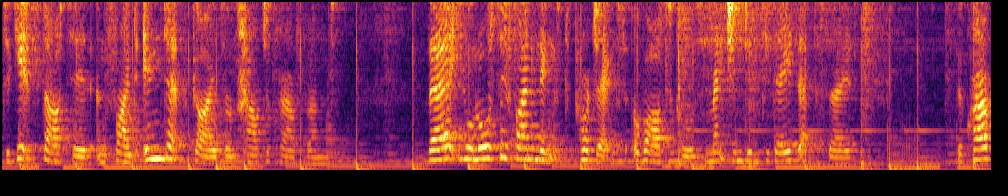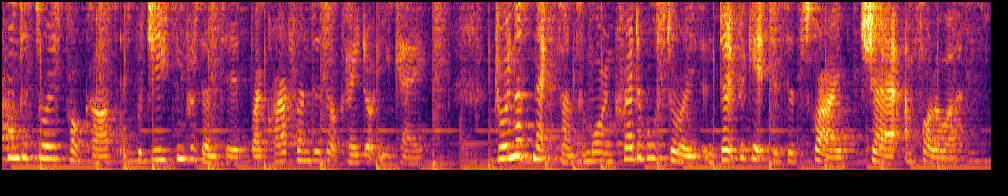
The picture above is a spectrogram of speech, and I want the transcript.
to get started and find in depth guides on how to crowdfund. There, you'll also find links to projects or articles mentioned in today's episode. The Crowdfunder Stories podcast is produced and presented by crowdfunder.co.uk. Join us next time for more incredible stories and don't forget to subscribe, share, and follow us.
